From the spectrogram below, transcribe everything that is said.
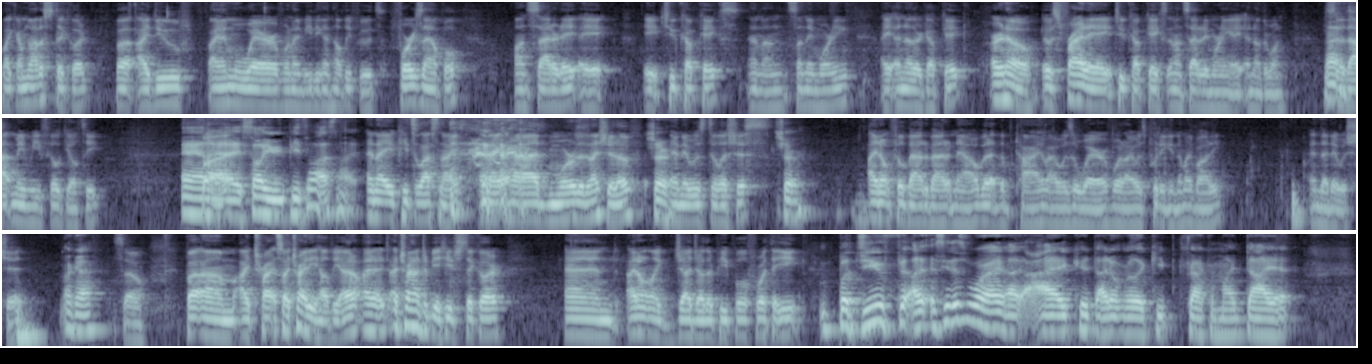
Like I'm not a stickler, but I do. I am aware of when I'm eating unhealthy foods. For example, on Saturday I ate, ate two cupcakes, and on Sunday morning I ate another cupcake. Or no, it was Friday I ate two cupcakes, and on Saturday morning I ate another one. So that made me feel guilty. And But- I saw you eat pizza last night. And I ate pizza last night, and I had more than I should have. Sure. And it was delicious. Sure. I don't feel bad about it now, but at the time I was aware of what I was putting into my body, and that it was shit. Okay. So, but um, I try. So I try to eat healthy. I, don't, I I try not to be a huge stickler, and I don't like judge other people for what they eat. But do you feel? I see. This is where I, I I could I don't really keep track of my diet,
